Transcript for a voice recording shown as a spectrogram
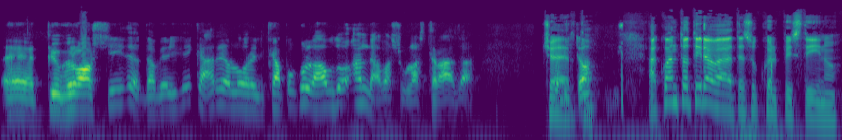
eh, più grossi da, da verificare, allora il capo collaudo andava sulla strada. Certo. Capito? A quanto tiravate su quel pistino?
